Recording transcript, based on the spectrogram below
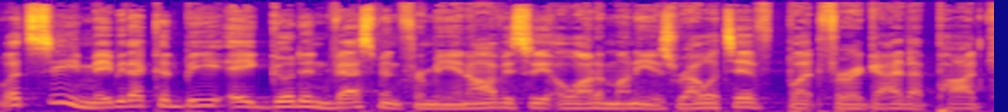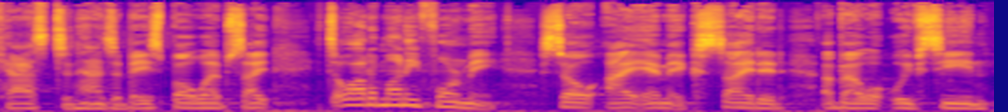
let's see, maybe that could be a good investment for me. And obviously, a lot of money is relative, but for a guy that podcasts and has a baseball website, it's a lot of money for me. So I am excited about what we've seen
